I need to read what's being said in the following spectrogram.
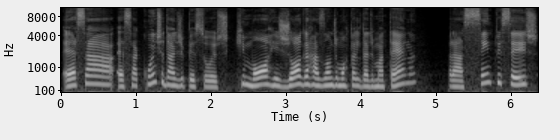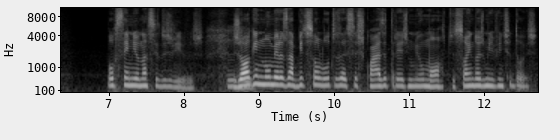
essa, essa quantidade de pessoas que morre joga a razão de mortalidade materna para 106 por 100 mil nascidos vivos. Uhum. Joga em números absolutos esses quase 3 mil mortos só em 2022.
